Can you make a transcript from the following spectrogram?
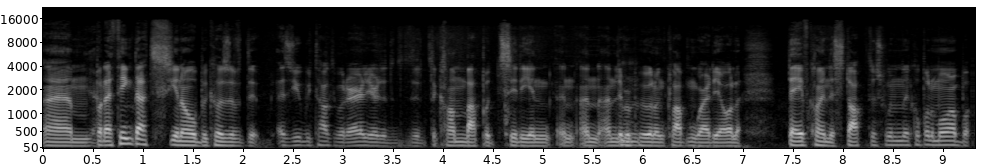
Um, Yeah. but I think that's you know because of the as you we talked about earlier, the, the, the combat with City and and, and, Mm. and Liverpool and Klopp and Guardiola, they've kind of stopped us winning a couple more. But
